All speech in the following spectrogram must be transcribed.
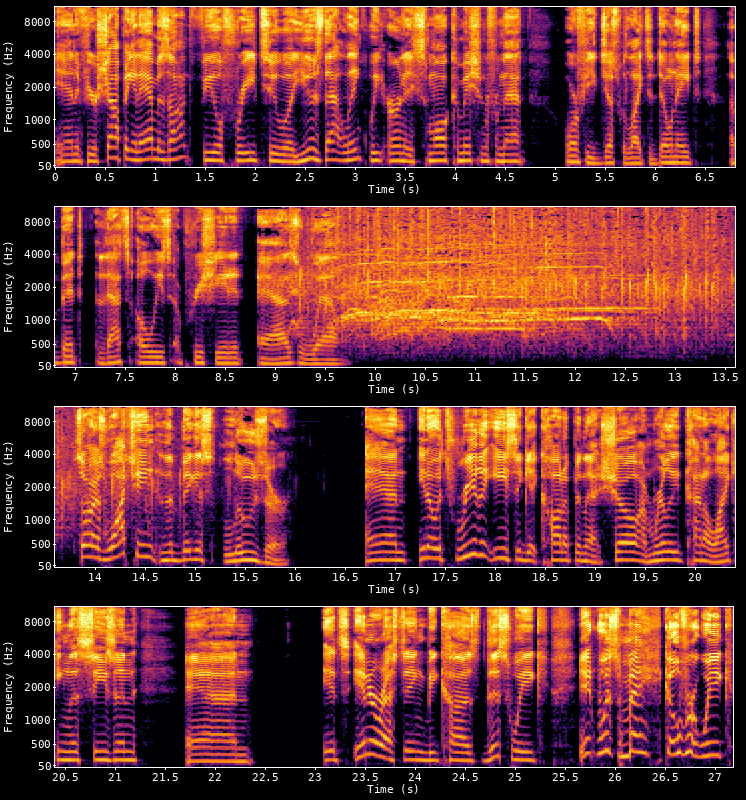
And if you're shopping at Amazon, feel free to uh, use that link. We earn a small commission from that. Or if you just would like to donate a bit, that's always appreciated as well. So I was watching The Biggest Loser. And, you know, it's really easy to get caught up in that show. I'm really kind of liking this season. And it's interesting because this week it was makeover week.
